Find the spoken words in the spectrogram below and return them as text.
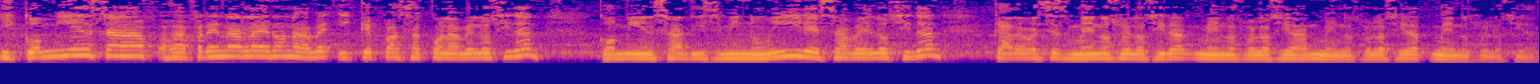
Y comienza a frenar la aeronave y ¿qué pasa con la velocidad? Comienza a disminuir esa velocidad, cada vez es menos velocidad, menos velocidad, menos velocidad, menos velocidad.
